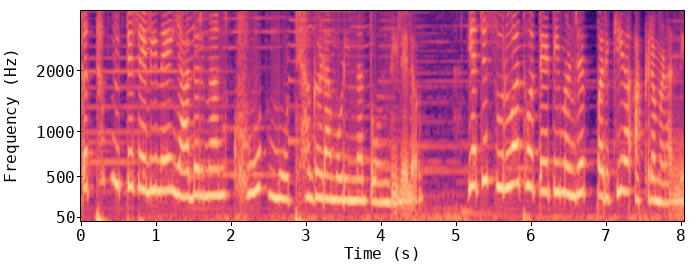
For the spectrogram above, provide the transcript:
कथक नृत्यशैलीने या दरम्यान खूप मोठ्या घडामोडींना तोंड दिलेलं. याची सुरुवात होते ती म्हणजे परकीय आक्रमणांनी.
